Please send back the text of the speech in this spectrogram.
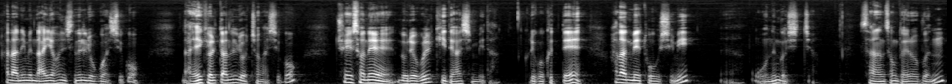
하나님은 나의 헌신을 요구하시고 나의 결단을 요청하시고 최선의 노력을 기대하십니다. 그리고 그때 하나님의 도우심이 어, 오는 것이죠. 사랑하는 성도 여러분,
